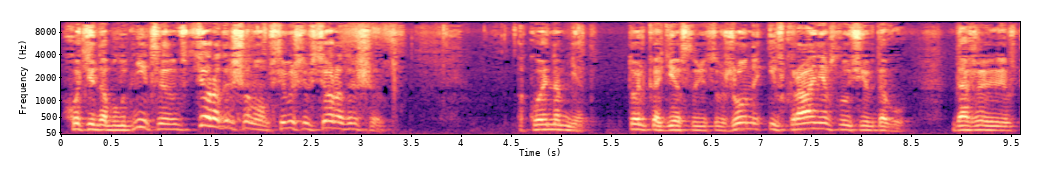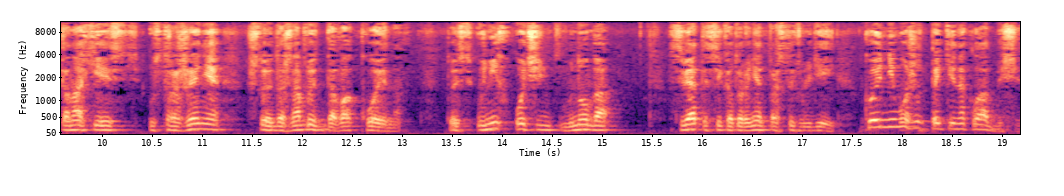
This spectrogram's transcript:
хоть и на блуднице, все разрешено, Всевышний все разрешил. А коинам нет. Только девственницу в жены и в крайнем случае вдову. Даже в тонах есть устражение, что и должна быть вдова коина. То есть у них очень много святости, которой нет простых людей. Коин не может пойти на кладбище,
